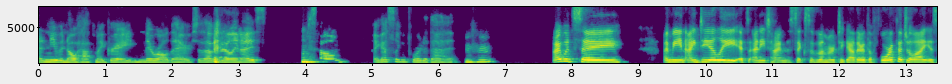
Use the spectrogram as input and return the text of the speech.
I didn't even know half my grade. They were all there, so that was really nice. So I guess looking forward to that. Mm-hmm. I would say, I mean, ideally, it's anytime the six of them are together. The Fourth of July is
